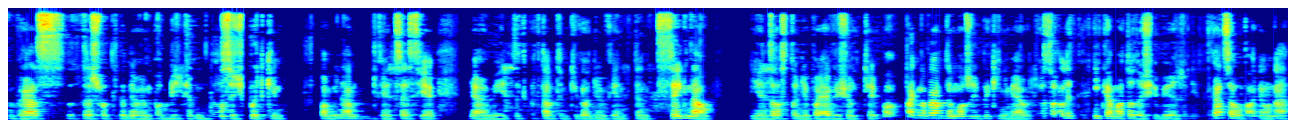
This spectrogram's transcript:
wraz z zeszłotygodniowym podbiciem dosyć płytkim. Wspominam, dwie sesje miały miejsce tylko w tamtym tygodniu, więc ten sygnał nie został, nie pojawił się tutaj, bo tak naprawdę może i byki nie miały czasu, ale technika ma to do siebie, że nie zwraca uwagi na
